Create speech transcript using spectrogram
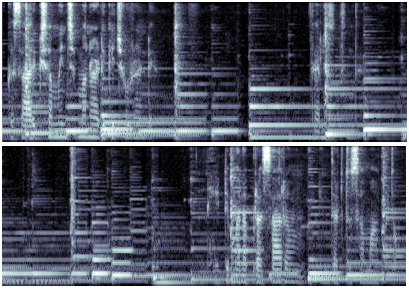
ఒక్కసారి క్షమించమని అడిగి చూడండి. తెలుస్తుంది. నేటి మన ప్రసారం ఇంతటితో సమాప్తం.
